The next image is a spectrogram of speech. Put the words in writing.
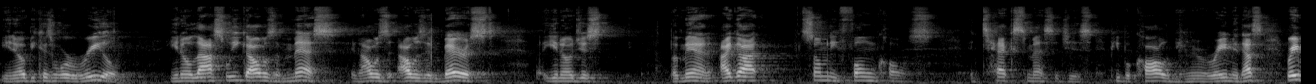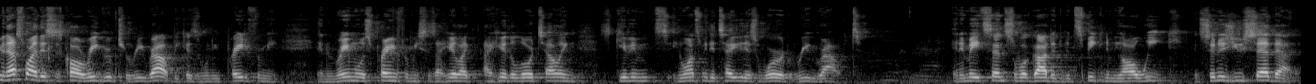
you know, because we're real. You know, last week I was a mess and I was I was embarrassed you know, just, but man, I got so many phone calls text messages, people calling me. Remember Raymond? That's Raymond. That's why this is called regroup to reroute because when he prayed for me, and Raymond was praying for me, says, "I hear like I hear the Lord telling, giving. He wants me to tell you this word, reroute." And it made sense to what God had been speaking to me all week. As soon as you said that,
